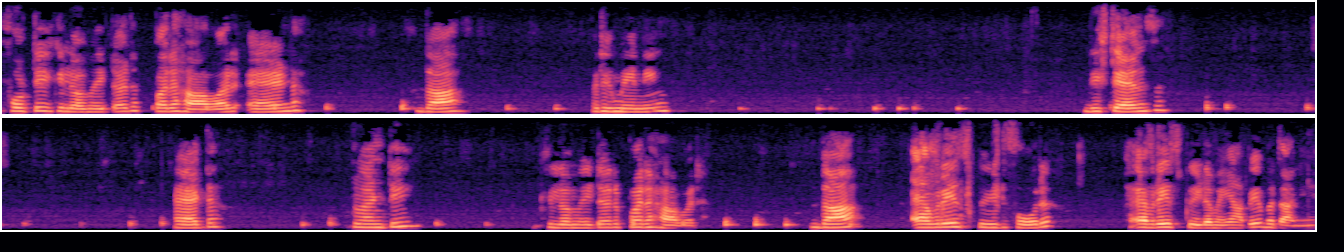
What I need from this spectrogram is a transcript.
40 kilometers per hour and the remaining distance at 20 kilometre per hour the average speed for average speed हमें यहाँ पे बतानी है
